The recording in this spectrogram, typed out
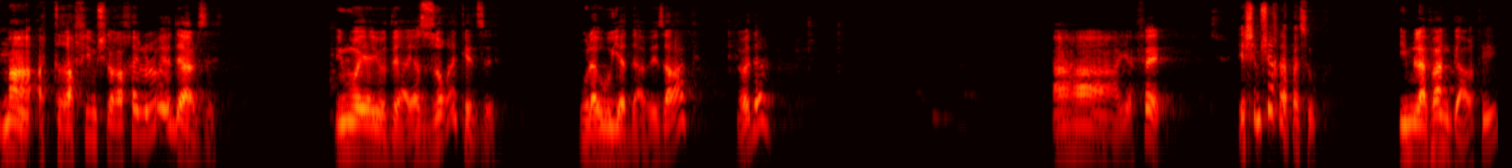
מה, התרפים של רחל? הוא לא יודע על זה. אם הוא היה יודע, היה זורק את זה. אולי הוא ידע וזרק, לא יודע. אהה, יפה. יש המשך לפסוק. עם לבן גרתי,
